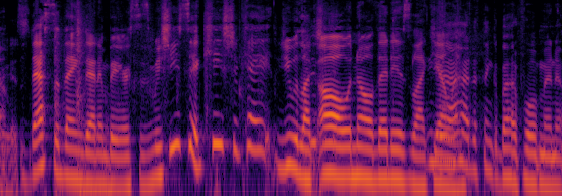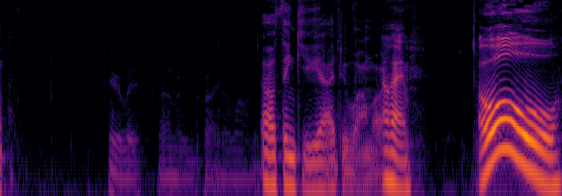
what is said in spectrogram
hilarious. that's the thing that embarrasses me. She said Keisha Kate. You were like, oh no, that is like Yeah, I had to think about it for a minute. Here, Liz. I know you probably don't want Oh, thank you. Yeah, I do want more. Okay. Oh,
